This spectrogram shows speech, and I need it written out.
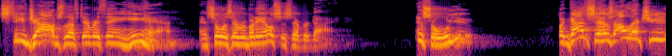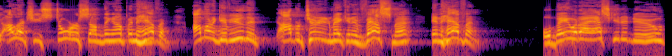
Steve Jobs left everything he had, and so has everybody else that's ever died. And so will you. But God says, I'll let you, I'll let you store something up in heaven. I'm going to give you the opportunity to make an investment in heaven. Obey what I ask you to do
